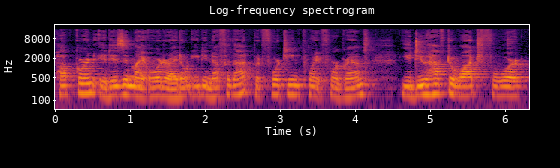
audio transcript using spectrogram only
Popcorn, it is in my order. I don't eat enough of that, but 14.4 grams. You do have to watch for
